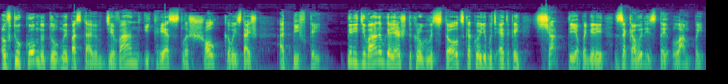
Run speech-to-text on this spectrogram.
В ту комнату мы поставим диван и кресло шелковой, знаешь, обивкой. Перед диваном, конечно, круглый стол с какой-нибудь этакой, черт ее побери, заковыристой лампой.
